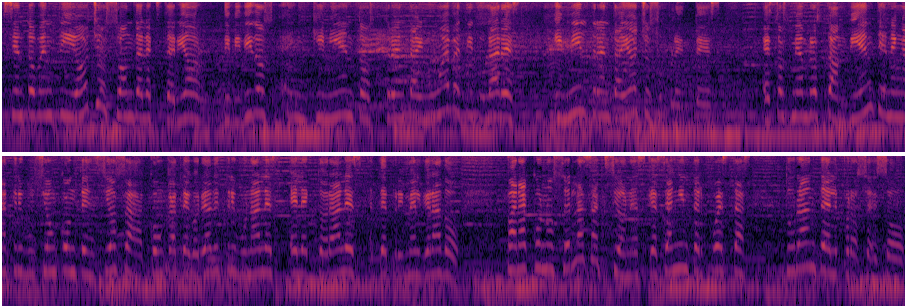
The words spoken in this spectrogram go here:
128 son del exterior, divididos en 539 titulares y 1.038 suplentes. Estos miembros también tienen atribución contenciosa con categoría de tribunales electorales de primer grado para conocer las acciones que sean interpuestas durante el proceso.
